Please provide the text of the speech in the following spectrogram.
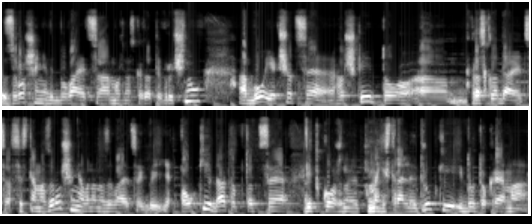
е, зрошення відбувається, можна сказати, вручну. Або якщо це горшки, то е, розкладається система зрошення, вона називається якби як пауки. Да? Тобто, це від кожної магістральної трубки йдуть окрема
